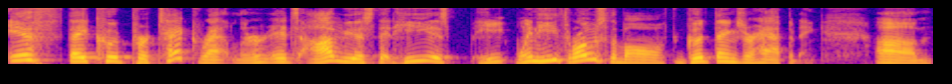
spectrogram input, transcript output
if they could protect Rattler, it's obvious that he is he when he throws the ball, good things are happening. Um,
